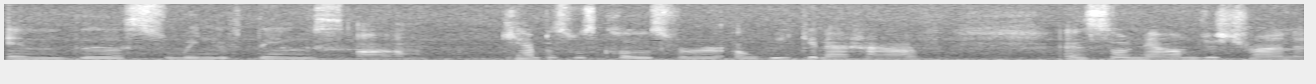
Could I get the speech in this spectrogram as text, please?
in the swing of things, um, campus was closed for a week and a half. And so now I'm just trying to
